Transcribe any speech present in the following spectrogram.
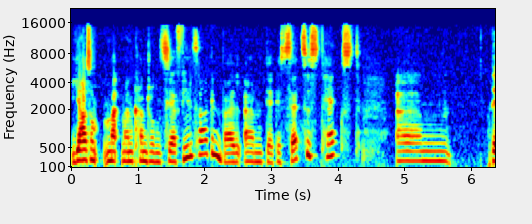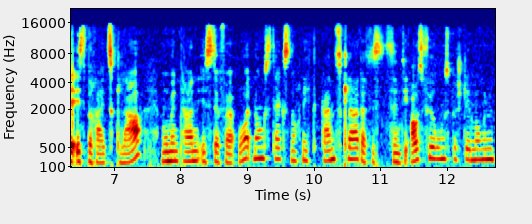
ja, also man, man, kann schon sehr viel sagen, weil ähm, der Gesetzestext, ähm, der ist bereits klar. Momentan ist der Verordnungstext noch nicht ganz klar. Das ist, sind die Ausführungsbestimmungen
